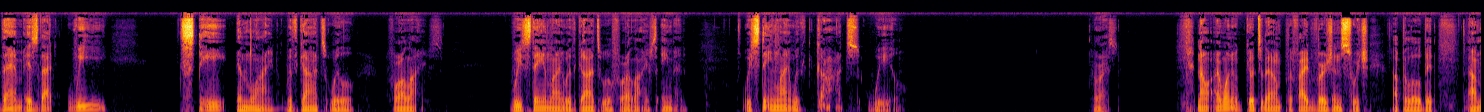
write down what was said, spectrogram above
them is that we stay in line with God's will for our lives. We stay in line with God's will for our lives. Amen. We stay in line with God's will. All right. Now I want to go to the amplified version, switch up a little bit, um,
